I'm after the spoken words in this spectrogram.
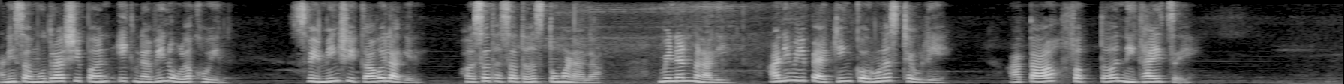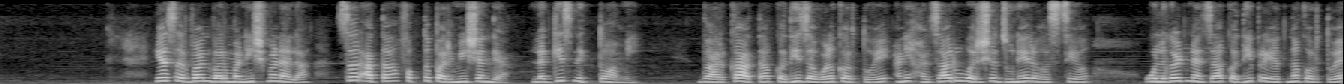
आणि समुद्राशी पण एक नवीन ओळख होईल. स्विमिंग शिकावं लागेल हसत हसतच तो म्हणाला. मिनन म्हणाली आणि मी पॅकिंग करूनच ठेवली आता फक्त निघायचं आहे या सर्वांवर मनीष म्हणाला सर आता फक्त परमिशन द्या. लगेच निघतो आम्ही. द्वारका आता कधी जवळ करतोय आणि हजारो वर्ष जुने रहस्य उलगडण्याचा कधी प्रयत्न करतोय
